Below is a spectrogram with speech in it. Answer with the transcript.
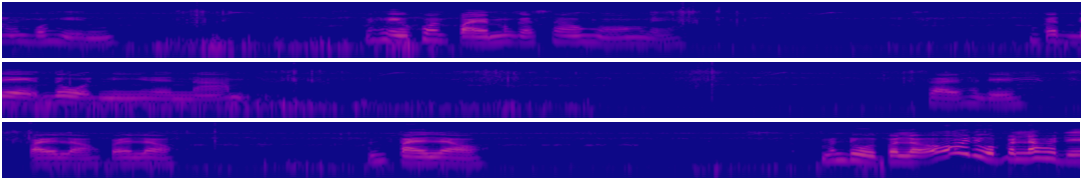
มันบ่เห็นไม่เห็นคนไปมันก็เศร้าห้องเลยมันก็เดะโดดหนีเลยน้ำใส่ฮะเดไปแล้วไปแล้ว มันไปแล้ว มันโดดไปแล้วโอ้โดดไปแล้วฮะเด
